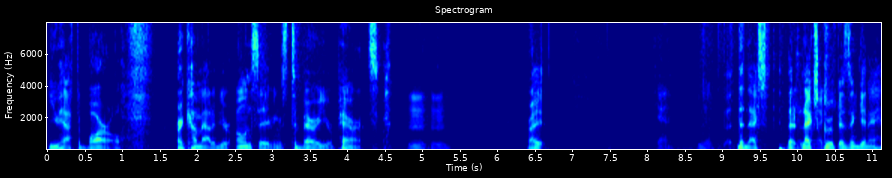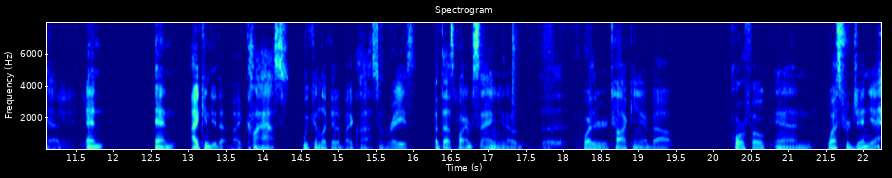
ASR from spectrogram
you have to borrow or come out of your own savings to bury your parents, Mm-hmm. right? Yeah. The next the next next group isn't getting ahead, yeah. and and I can do that by class. We can look at it by class and race, but that's why I'm saying, you know, uh, whether you're talking about poor folk in West Virginia,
